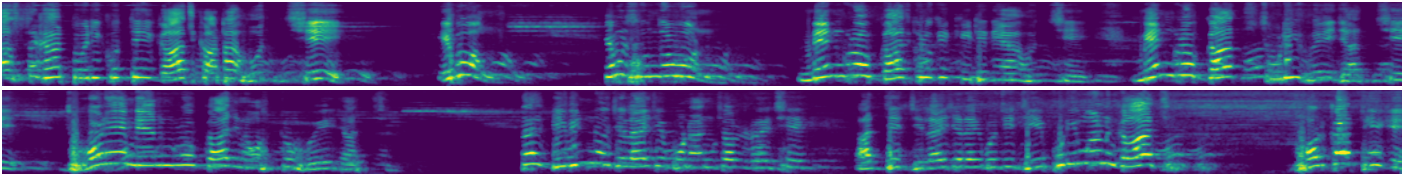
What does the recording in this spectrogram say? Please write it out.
রাস্তাঘাট তৈরি করতে গাছ কাটা হচ্ছে এবং যেমন সুন্দরবন ম্যানগ্রোভ গাছগুলোকে কেটে নেওয়া হচ্ছে ম্যানগ্রোভ গাছ চুরি হয়ে যাচ্ছে ঝড়ে ম্যানগ্রোভ গাছ নষ্ট হয়ে যাচ্ছে। তাই বিভিন্ন জেলায় যে বনাঞ্চল রয়েছে রাজ্যের জেলায় জেলায় বলছি, যে পরিমাণ গাছ সরকার থেকে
